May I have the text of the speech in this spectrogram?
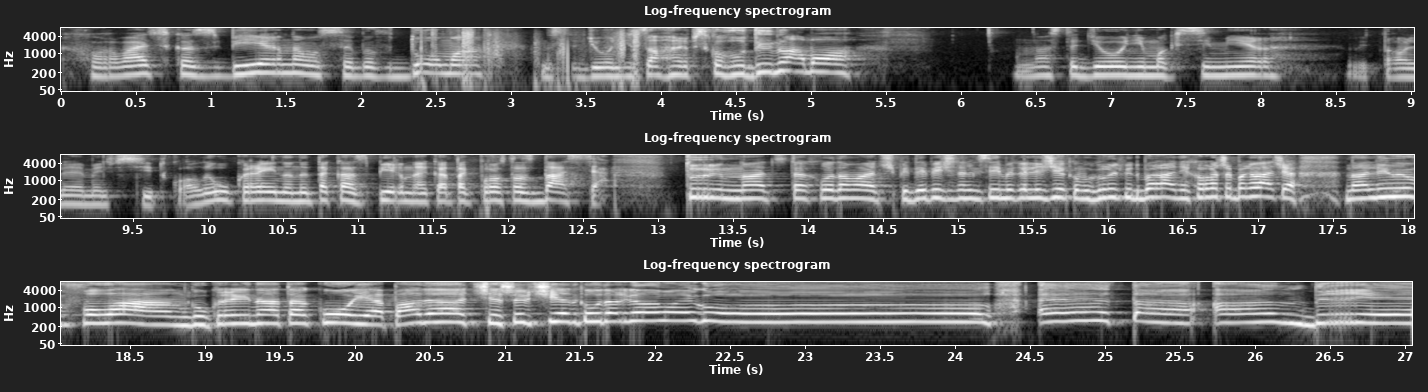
Хорватська збірна у себе вдома на стадіоні Загребського Динамо. На стадіоні Максимір відправляє м'яч в сітку. Але Україна не така збірна, яка так просто здасться. 13-та хвилина матч. Підопічний Олексій Михайліченков, грудь підбирання, хороша передача на лівий фланг. Україна атакує. Подача Шевченко, удар головой, гол! Это Андрей!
